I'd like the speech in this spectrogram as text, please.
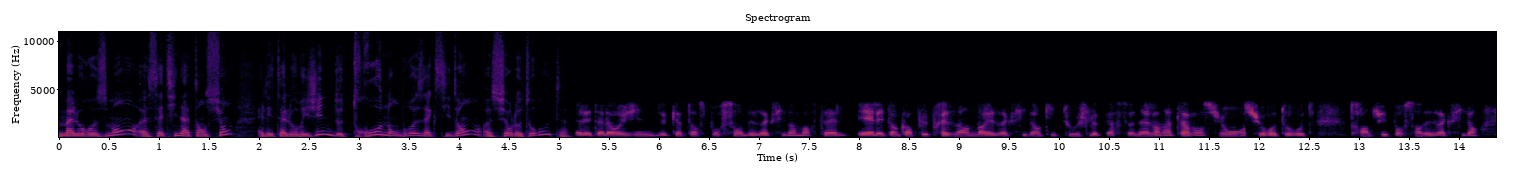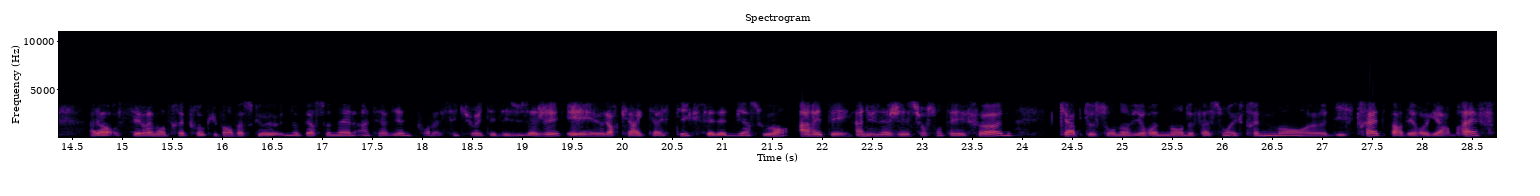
malheureusement, cette inattention, elle est à l'origine de trop nombreux accidents sur l'autoroute. Elle est à l'origine de 14% des accidents mortels et elle est encore plus présente dans les accidents qui touchent le personnel en intervention sur autoroute. 38 des accidents. Alors c'est vraiment très préoccupant parce que nos personnels interviennent pour la sécurité des usagers et leur caractéristique c'est d'être bien souvent arrêté. Un usager sur son téléphone capte son environnement de façon extrêmement euh, distraite par des regards brefs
